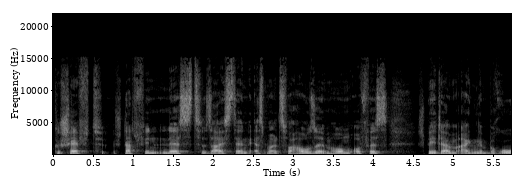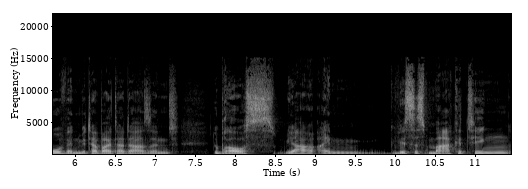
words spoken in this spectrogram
Geschäft stattfinden lässt, sei es denn erstmal zu Hause im Homeoffice, später im eigenen Büro, wenn Mitarbeiter da sind. Du brauchst ja ein gewisses Marketing,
